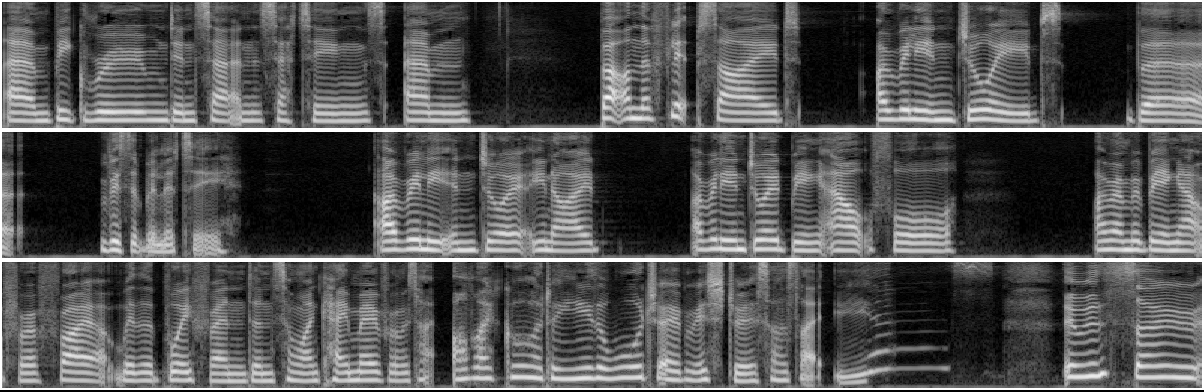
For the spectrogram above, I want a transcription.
um, be groomed in certain settings. Um, but on the flip side, I really enjoyed the visibility. I really enjoy, you know, I I really enjoyed being out for. I remember being out for a fry up with a boyfriend, and someone came over and was like, "Oh my god, are you the wardrobe mistress?" I was like, "Yes." It was so.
